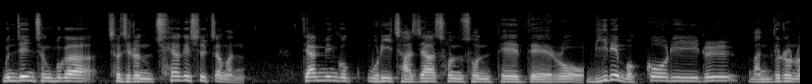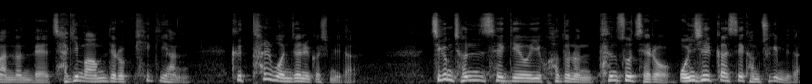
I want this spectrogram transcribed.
문재인 정부가 저지른 최악의 실정은 대한민국 우리 자자손손 대대로 미래 먹거리를 만들어 놨는데 자기 마음대로 폐기한 그 탈원전일 것입니다. 지금 전 세계의 화두는 탄소 제로 온실가스의 감축입니다.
